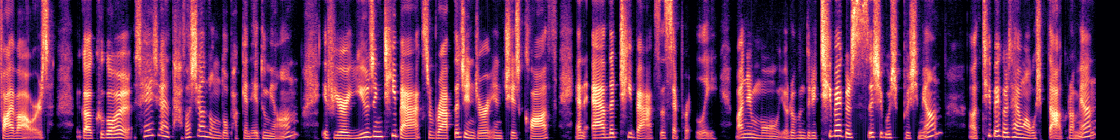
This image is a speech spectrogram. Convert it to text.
5 hours. 그러니까 그걸 3 시간에서 5 시간 정도 밖에 내두면 if you're using tea bags, wrap the ginger in cheesecloth and add the tea bags separately. 만일 뭐 여러분들이 티백을 쓰시고 싶으시면 어 티백을 사용하고 싶다 그러면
